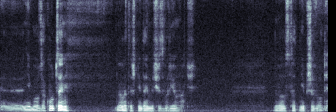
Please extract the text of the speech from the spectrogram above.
e, nie było zakłóceń. No ale też nie dajmy się zwariować. Dwa ostatnie przewody.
